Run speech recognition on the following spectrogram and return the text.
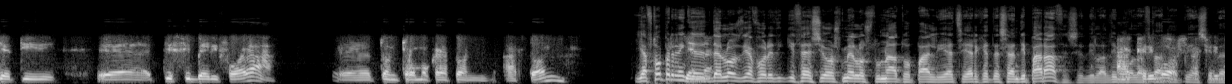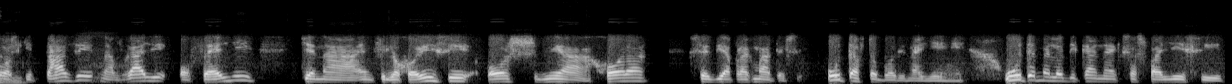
και τη, ε, τη συμπεριφορά ε, των τρομοκρατών αυτών Γι' αυτό παίρνει και, και εντελώς διαφορετική θέση ως μέλος του ΝΑΤΟ πάλι έτσι. Έρχεται σε αντιπαράθεση δηλαδή με όλα αυτά τα οποία ακριβώς. Κοιτάζει να βγάλει ωφέλη και να εμφυλοχωρήσει ως μια χώρα σε διαπραγμάτευση. Ούτε αυτό μπορεί να γίνει. Ούτε μελλοντικά να εξασφαλίσει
